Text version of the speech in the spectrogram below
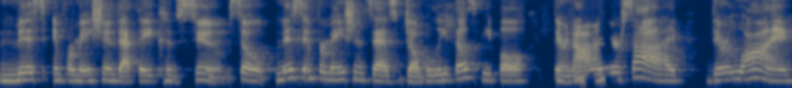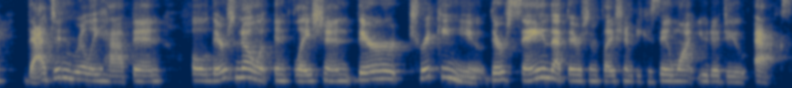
misinformation that they consume. So misinformation says don't believe those people. They're mm-hmm. not on your side. They're lying. That didn't really happen oh there's no inflation they're tricking you they're saying that there's inflation because they want you to do x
